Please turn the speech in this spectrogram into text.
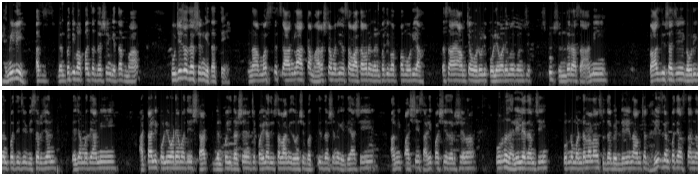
फॅमिली आज गणपती बाप्पांचं दर्शन घेतात मा पूजेचं दर्शन घेतात ते. ना मस्त चांगला अख्खा महाराष्ट्रामध्ये जसं वातावरण गणपती बाप्पा मोर्या तसं आहे आमच्या वडवली कोलेवाडीमध्ये खूप सुंदर असा आम्ही पाच दिवसाचे गौरी गणपतीचे विसर्जन त्याच्यामध्ये आम्ही अट्टाली कोलेवाड्यामध्ये स्टार्ट गणपती दर्शनाचे पहिल्या दिवसाला आम्ही दोनशे बत्तीस दर्शनं घेते असे आम्ही पाचशे साडेपाचशे दर्शनं पूर्ण झालेली आहेत आमची. पूर्ण मंडळाला सुद्धा भेट दिली ना आमच्या घरीच गणपती असताना.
